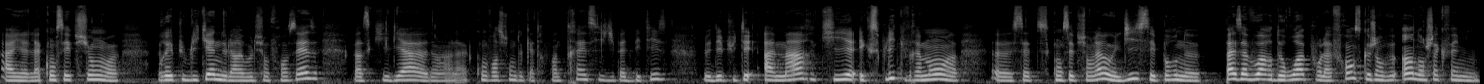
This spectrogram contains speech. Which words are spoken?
à la conception euh, républicaine de la Révolution française, parce qu'il y a dans la Convention de 93, si je ne dis pas de bêtises, le député Amar qui explique vraiment cette conception-là, où il dit c'est pour ne pas avoir de roi pour la France que j'en veux un dans chaque famille.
